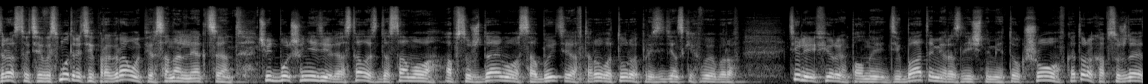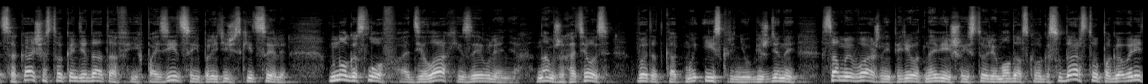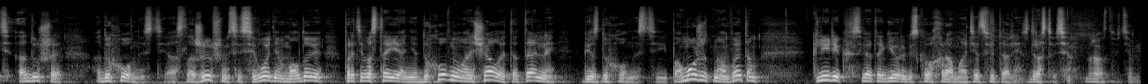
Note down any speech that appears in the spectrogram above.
Здравствуйте. Вы смотрите программу «Персональный акцент». Чуть больше недели осталось до самого обсуждаемого события второго тура президентских выборов. Телеэфиры полны дебатами, различными ток-шоу, в которых обсуждается качество кандидатов, их позиции и политические цели. Много слов о делах и заявлениях. Нам же хотелось в этот, как мы искренне убеждены, самый важный период новейшей истории молдавского государства поговорить о душе, о духовности, о сложившемся сегодня в Молдове противостоянии духовного начала и тотальной бездуховности. И поможет нам в этом клирик Свято-Георгиевского храма, отец Виталий. Здравствуйте. Здравствуйте.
